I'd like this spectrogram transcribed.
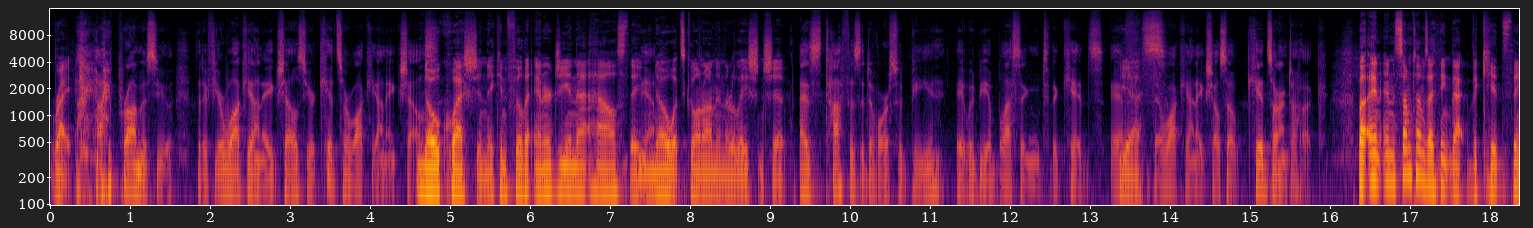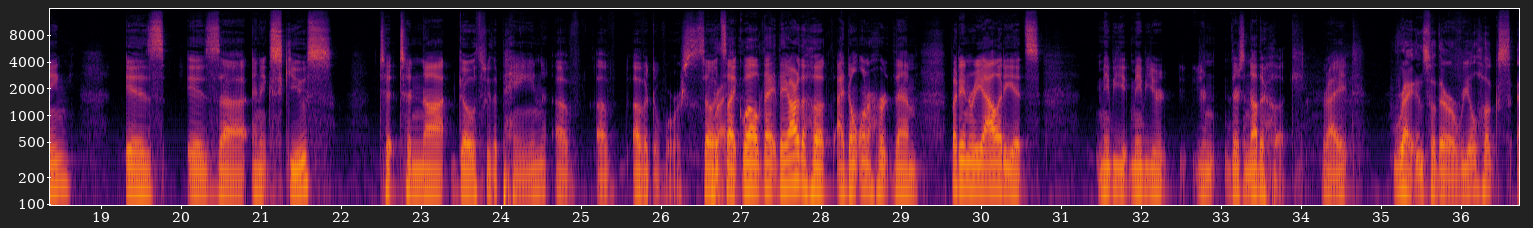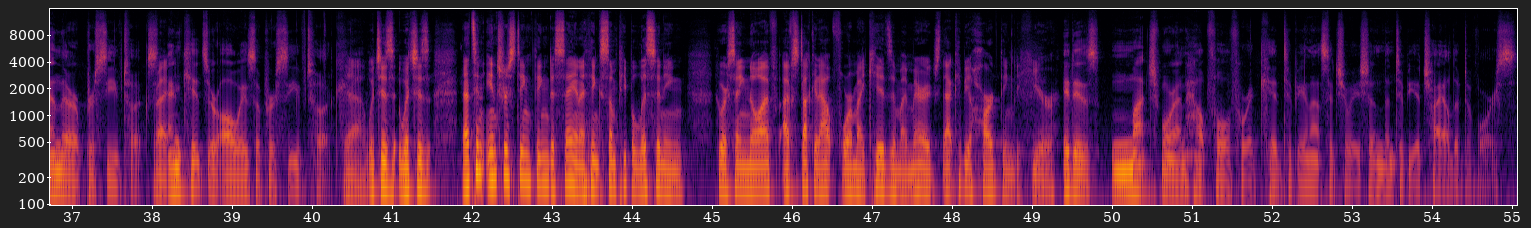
Right. I promise you that if you're walking on eggshells, your kids are walking on eggshells. No question. They can feel the energy in that house. They Yeah. know what's going on in the relationship. As tough as a divorce would be, it would be a blessing to the kids if Yes. they're walking on eggshells. So kids aren't a hook. But and, and sometimes I think that the kids thing is is uh, an excuse to to not go through the pain of of of a divorce. So it's like, well, they they are the hook. I don't want to hurt them, but in reality, it's maybe maybe you're you're there's another hook, right? Right. And so there are real hooks and there are perceived hooks. Right. And kids are always a perceived hook. Yeah, which is which is that's an interesting thing to say, and I think some people listening who are saying, "No, I've I've stuck it out for my kids and my marriage," that could be a hard thing to hear. It is much more unhelpful for a kid to be in that situation than to be a child of divorce.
